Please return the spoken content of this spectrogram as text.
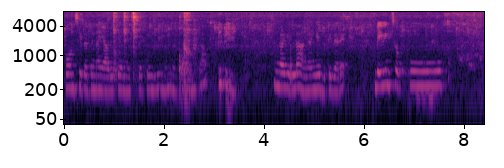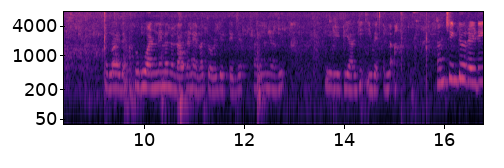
ಫೋನ್ಸ್ ಇರೋದನ್ನು ಯಾವ ರೀತಿ ಮುಡಿಸ್ಬೇಕು ಅಂತ. ಹಾಗಾಗಿ ಎಲ್ಲ ಹಂಗಂಗೆ ಬಿಟ್ಟಿದ್ದಾರೆ. ಬೇವಿನ ಸೊಪ್ಪು ಎಲ್ಲ ಇದೆ. ಹೂ ಹಣ್ಣಿನ ನಾನು ರಾತ್ರಿನೇ ಎಲ್ಲ ತೊಳೆದಿಟ್ಟಿದ್ದೆ. ಫೈನಲಿ ಈ ರೀತಿಯಾಗಿ ಇದೆ ಎಲ್ಲ. ನಮ್ಮ ಚಿಂಟು ರೆಡಿ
